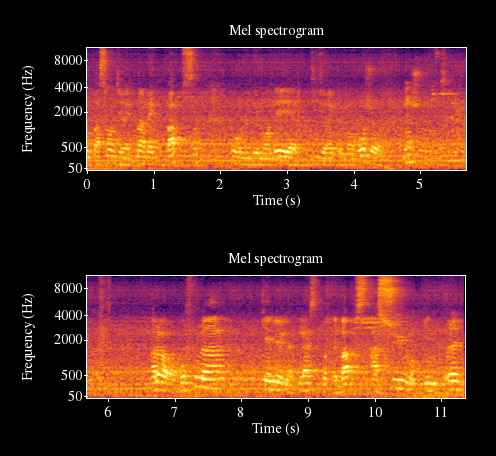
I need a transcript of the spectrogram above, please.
nous passons directement avec BAPS pour lui demander, dit directement bonjour. Bonjour. Alors, Bofula, quelle est la place de BAPS assume une brève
